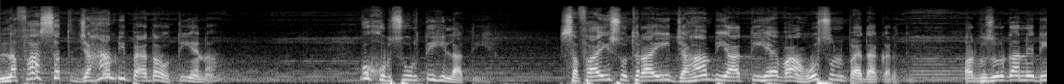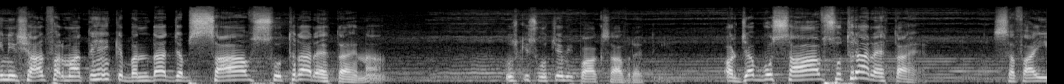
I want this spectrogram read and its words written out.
नफासत जहाँ भी पैदा होती है ना, वो खूबसूरती ही लाती है। सफ़ाई, सुथराई जहाँ भी आती है, वहाँ हुस्न पैदा करती है। और बुजुर्गान दीन इरशाद फरमाते हैं कि बंदा जब साफ़, सुथरा रहता है ना उसकी सोचें भी पाक साफ़ रहती हैं। और जब वो साफ़ सुथरा रहता है, सफ़ाई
